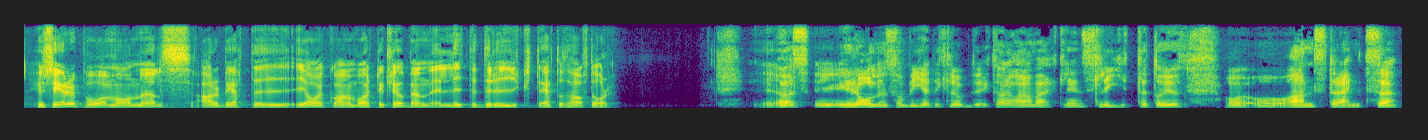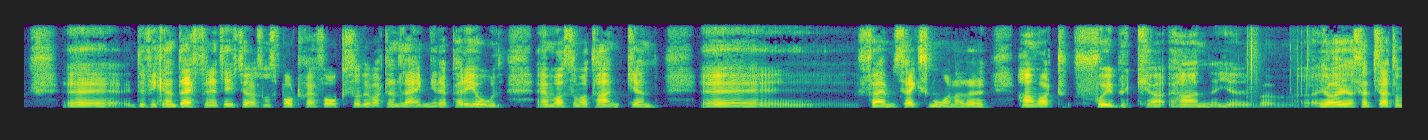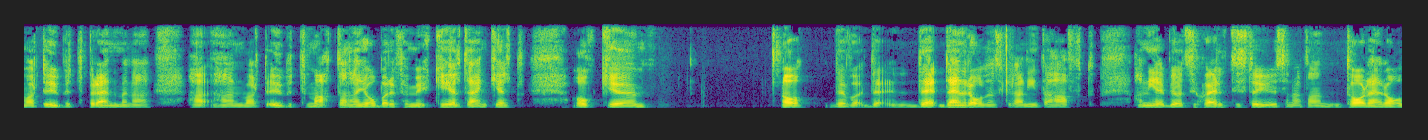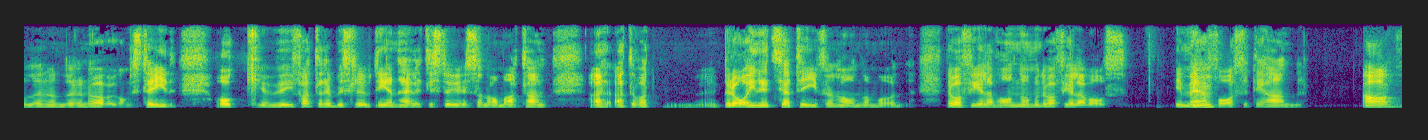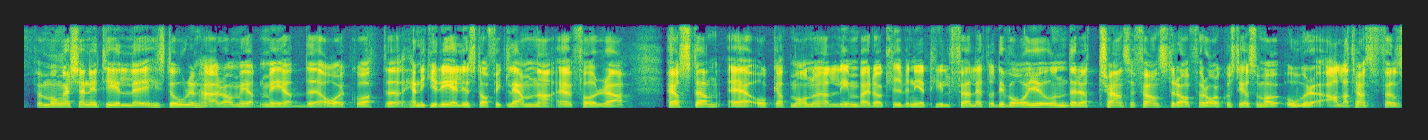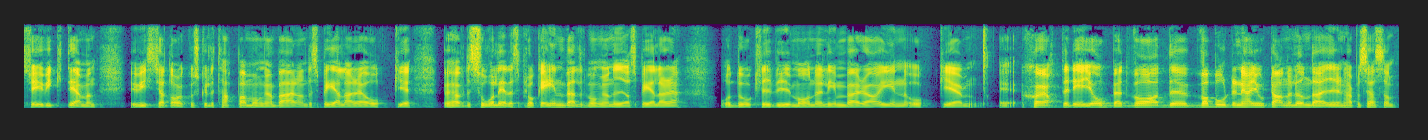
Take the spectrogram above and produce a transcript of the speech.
Hur ser du på Manuels arbete i, i AIK? Han har varit i klubben lite drygt ett och ett halvt år. I rollen som VD klubbdirektör har han verkligen slitit och, och, och, ansträngt sig. Eh, det fick han definitivt göra som sportchef också. Det varit en längre period än vad som var tanken. Eh, fem, sex månader. Han var sjuk. Han, jag, jag ska inte säga att han var utbränd men han, han, han vart utmattad. Han jobbade för mycket helt enkelt. Och eh, ja, det var, det, den rollen skulle han inte ha haft. Han erbjöd sig själv till styrelsen att han tar den rollen under en övergångstid och vi fattade beslut enhälligt i styrelsen om att, han, att det var ett bra initiativ från honom. Det var fel av honom och det var fel av oss. I med Mm. facit i hand. Ja, för många känner ju till eh, historien här då, med, med eh, AIK att eh, Henrik Jurelius då fick lämna förra hösten och att Manuel Lindberg då kliver ner tillfället. Och det var ju under ett transferfönster då för AIKs del som var oer... Alla transferfönster är ju viktiga men vi visste ju att AIK skulle tappa många bärande spelare och behövde således plocka in väldigt många nya spelare. Och då kliver ju Manuel Lindberg då in och eh sköter det jobbet. Vad, vad borde ni ha gjort annorlunda i den här processen?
